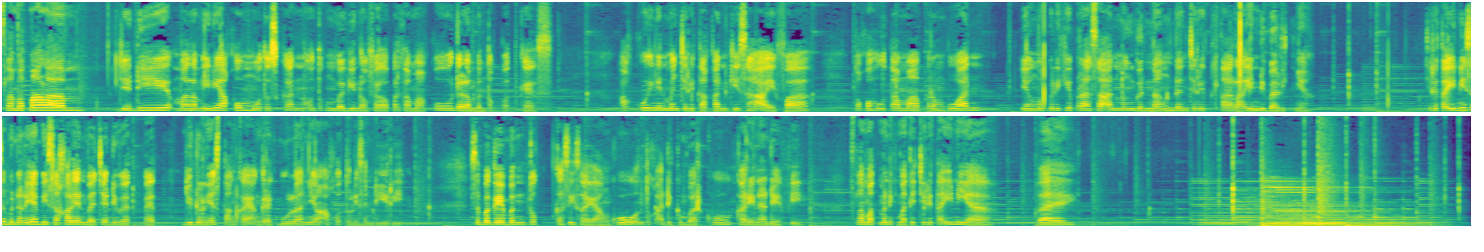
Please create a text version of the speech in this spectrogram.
Selamat malam. Jadi, malam ini aku memutuskan untuk membagi novel pertamaku dalam bentuk podcast. Aku ingin menceritakan kisah Aifa, tokoh utama perempuan yang memiliki perasaan menggenang dan cerita lain di baliknya. Cerita ini sebenarnya bisa kalian baca di Wattpad, judulnya Setangkai Anggrek Bulan yang aku tulis sendiri. Sebagai bentuk kasih sayangku untuk adik kembarku, Karina Devi. Selamat menikmati cerita ini ya. Bye.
